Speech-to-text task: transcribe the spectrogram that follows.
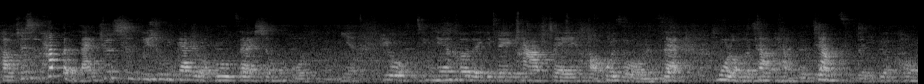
好，就是它本来就是艺术应该融入在生活里面。比如我们今天喝的一杯咖啡，好，或者我们在。木龙合唱团的这样子的一个空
